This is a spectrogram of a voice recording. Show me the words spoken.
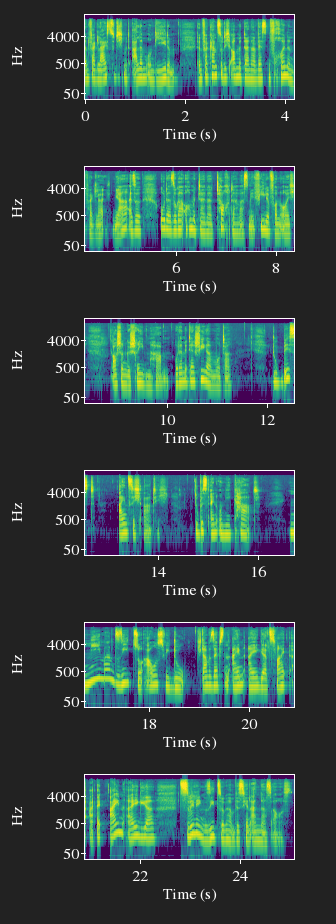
dann vergleichst du dich mit allem und jedem. Dann kannst du dich auch mit deiner besten Freundin vergleichen, ja? Also, oder sogar auch mit deiner Tochter, was mir viele von euch auch schon geschrieben haben. Oder mit der Schwiegermutter. Du bist einzigartig. Du bist ein Unikat. Niemand sieht so aus wie du. Ich glaube, selbst ein eineiger, zwei, äh, eineiger Zwilling sieht sogar ein bisschen anders aus.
